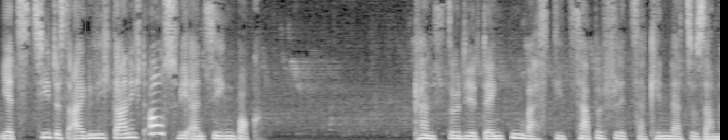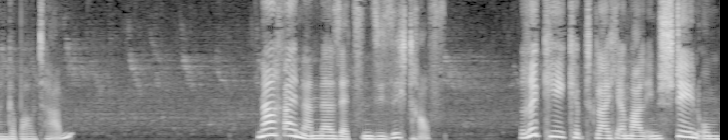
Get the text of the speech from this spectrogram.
Jetzt sieht es eigentlich gar nicht aus wie ein Ziegenbock. Kannst du dir denken, was die Zappelflitzerkinder zusammengebaut haben? Nacheinander setzen sie sich drauf. Ricky kippt gleich einmal im Stehen um,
